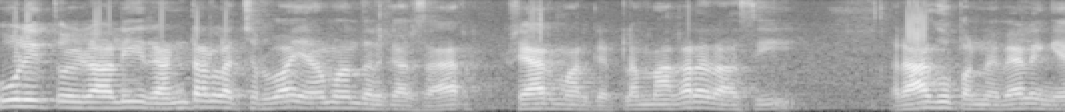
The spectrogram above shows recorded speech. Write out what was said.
கூலி தொழிலாளி ரெண்டரை லட்ச ரூபா ஏமாந்துருக்கார் சார். ஷேர் மார்க்கெட்டில் மகர ராசி ராகு பண்ண வேலைங்க.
